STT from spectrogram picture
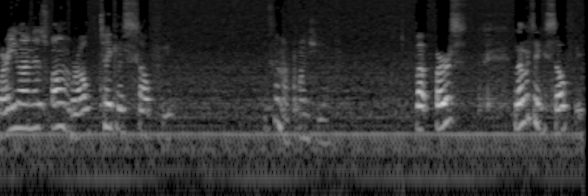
Why are you on this phone, bro? Taking a selfie. He's gonna punch you. But first, let me take a selfie.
